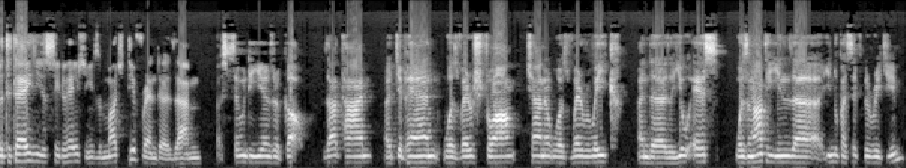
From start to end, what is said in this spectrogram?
But today's situation is much different than 70 years ago. That time, uh, Japan was very strong, China was very weak, and uh, the U.S. was not in the Indo-Pacific region.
